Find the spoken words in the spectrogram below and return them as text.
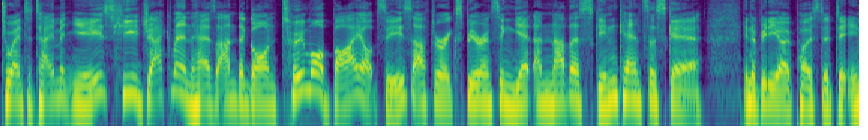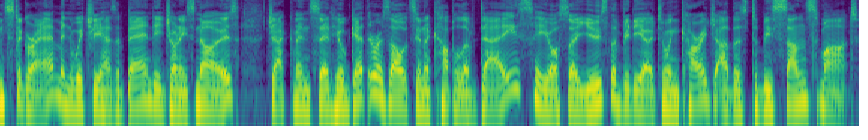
To entertainment news, Hugh Jackman has undergone two more biopsies after experiencing yet another skin cancer scare. In a video posted to Instagram, in which he has a bandage on his nose, Jackman said he'll get the results in a couple of days. He also used the video to encourage others to be sun smart.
